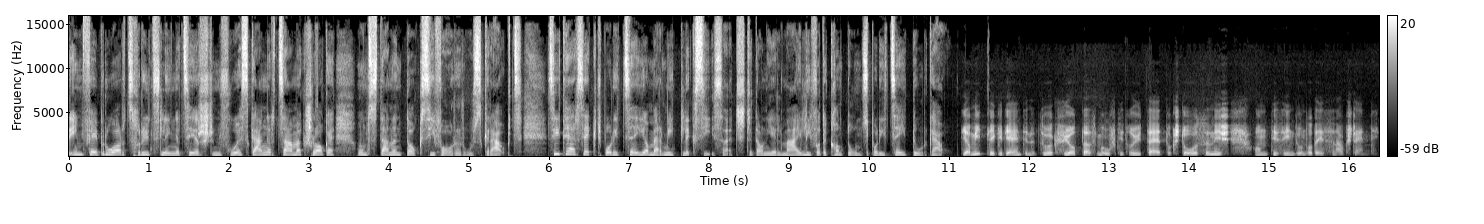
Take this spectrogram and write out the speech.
im Februar zu Kreuzlingen zuerst einen Fußgänger zusammengeschlagen und dann einen Taxifahrer ausgeraubt. Seither sagt die Polizei am Ermitteln, sagt Daniel Meili von der Kantonspolizei Thurgau. Die Ermittlungen die haben dazu geführt, dass man auf die drei Täter gestoßen ist und die sind unterdessen auch geständig.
